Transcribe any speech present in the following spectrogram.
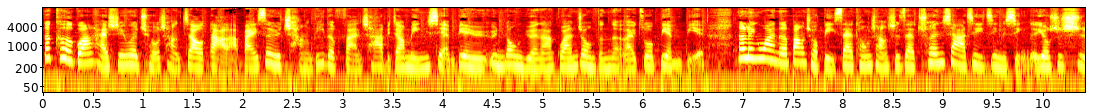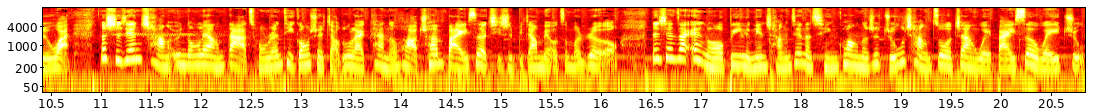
那客观还是因为球场较大啦，白色与场地的反差比较明显，便于运动员啊、观众等等来做辨别。那另外呢，棒球比赛通常是在春夏季进行的，又是室外，那时间长，运动量大，从人体工学角度来看的话，穿白色其实比较没有这么热哦。但现在 MLB 里面常见的情况呢，是主场作战为白色为主，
